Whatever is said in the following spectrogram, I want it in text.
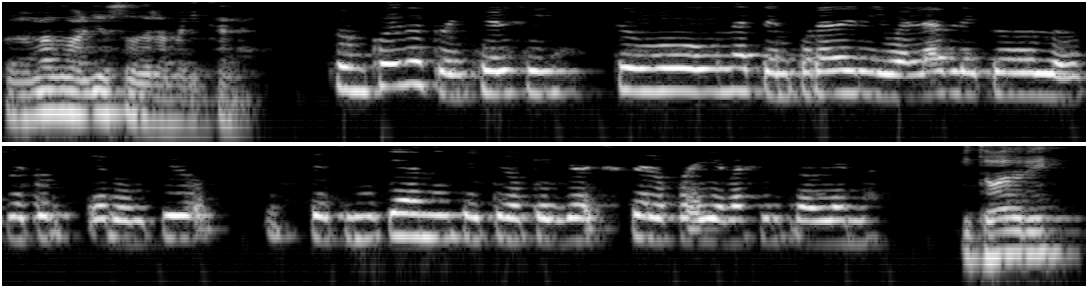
para el más valioso de la Americana? Concuerdo con Chelsea. Tuvo una temporada inigualable, todos los récords que rompió definitivamente creo que George se lo puede llevar sin problema. ¿Y tú, Adri?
